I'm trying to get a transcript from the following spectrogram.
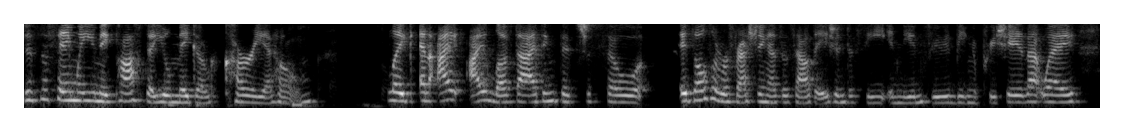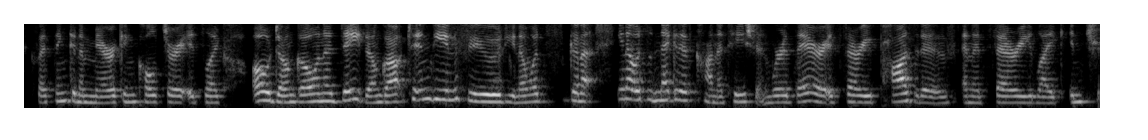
Just the same way you make pasta you'll make a curry at home. Like and i i love that. I think that's just so it's also refreshing as a south asian to see indian food being appreciated that way because i think in american culture it's like oh don't go on a date don't go out to indian food you know what's gonna you know it's a negative connotation where there it's very positive and it's very like int-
